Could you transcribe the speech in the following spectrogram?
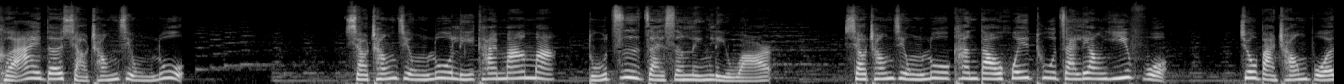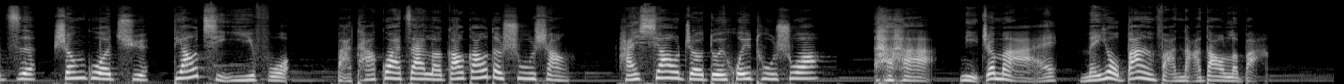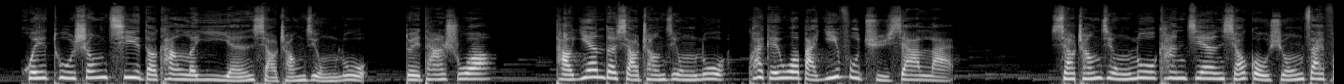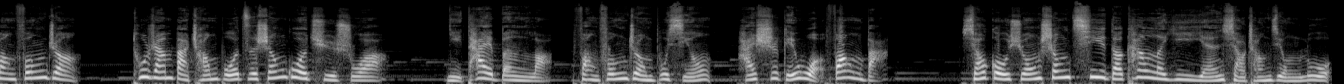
可爱的小长颈鹿。小长颈鹿离开妈妈，独自在森林里玩。小长颈鹿看到灰兔在晾衣服，就把长脖子伸过去叼起衣服，把它挂在了高高的树上，还笑着对灰兔说：“哈哈，你这么矮，没有办法拿到了吧？”灰兔生气地看了一眼小长颈鹿，对他说：“讨厌的小长颈鹿，快给我把衣服取下来！”小长颈鹿看见小狗熊在放风筝，突然把长脖子伸过去说：“你太笨了，放风筝不行，还是给我放吧。”小狗熊生气地看了一眼小长颈鹿，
